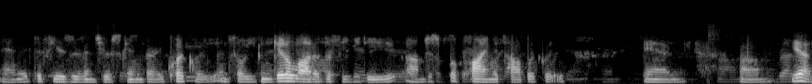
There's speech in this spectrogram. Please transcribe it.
and it diffuses into your skin very quickly. And so you can get a lot of the CBD um, just applying it topically. And um, yeah,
